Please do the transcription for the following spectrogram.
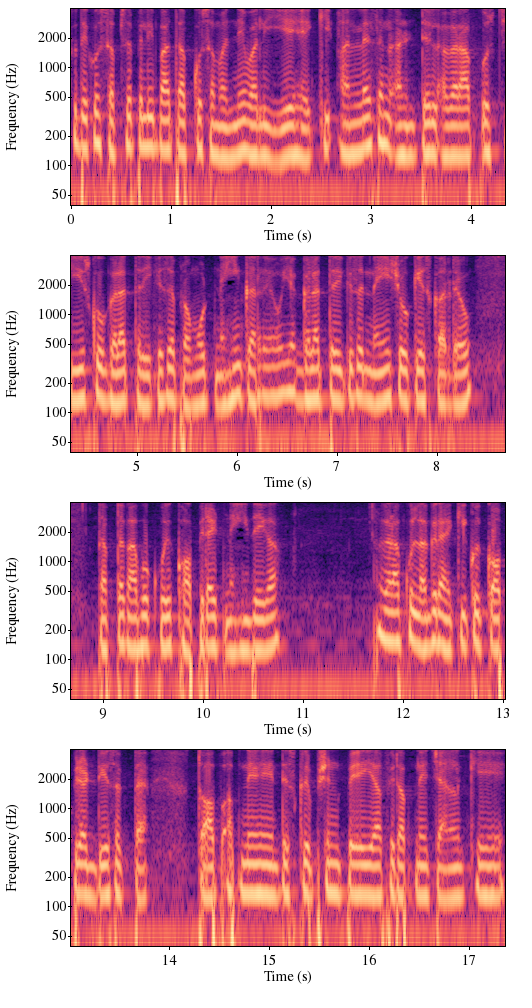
तो देखो, सबसे पहली बात आपको समझने वाली ये है कि अनलेस एंड अनटिल अगर आप उस चीज़ को गलत तरीके से प्रमोट नहीं कर रहे हो, या गलत तरीके से नहीं शोकेस कर रहे हो, तब तक आपको कोई कॉपीराइट नहीं देगा। अगर आपको लग रहा है कि कोई कॉपीराइट दे सकता है तो आप अपने डिस्क्रिप्शन पे या फिर अपने चैनल के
